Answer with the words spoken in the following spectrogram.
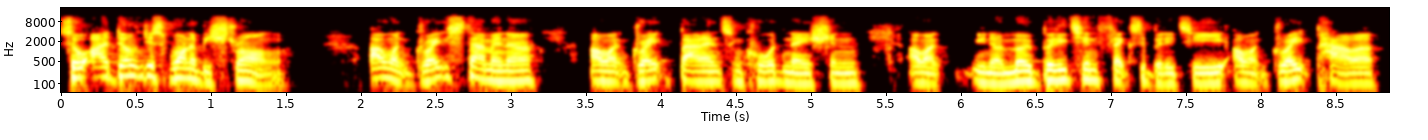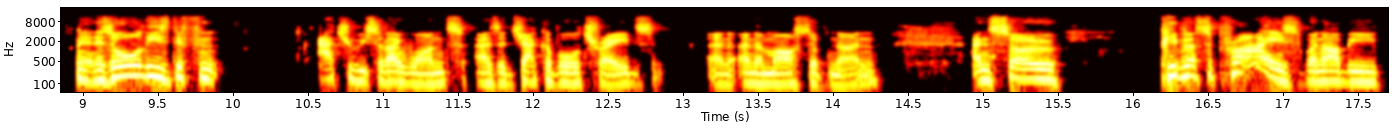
So I don't just want to be strong. I want great stamina. I want great balance and coordination. I want, you know, mobility and flexibility. I want great power. And there's all these different attributes that I want as a jack of all trades and, and a master of none. And so people are surprised when I'll be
